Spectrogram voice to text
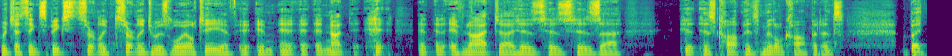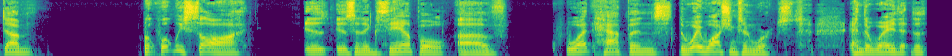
which I think speaks certainly certainly to his loyalty, if, if, if not if not uh, his his his uh, his his, his mental competence, but um, but what we saw is is an example of what happens, the way Washington works, and the way that the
